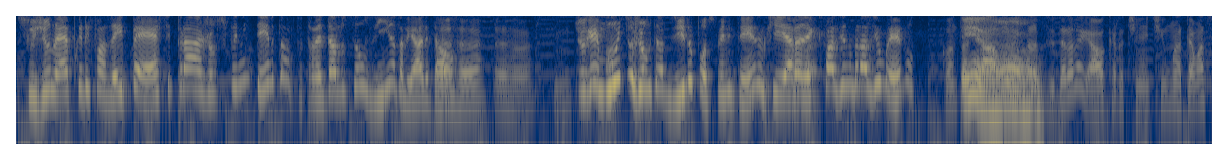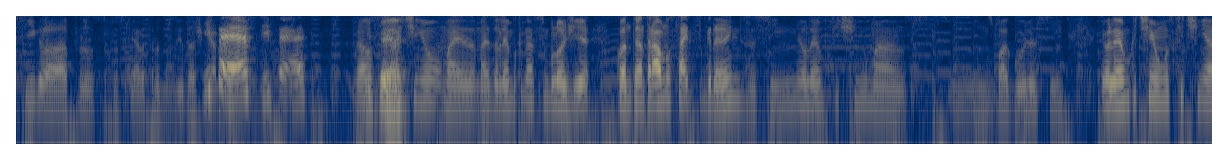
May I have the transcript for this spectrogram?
surgiu na época de fazer IPS pra jogo Super Nintendo, tá? Pra trazer traduçãozinha, tá ligado? E tal. Aham, aham, sim. Joguei muito jogo traduzido, pô, do Super Nintendo, que era nego que fazia no Brasil mesmo. Quanto a Sim, cabos é, traduzido era legal, cara. Tinha, tinha uma, até uma sigla lá pros, pros que era traduzido, acho que era. IPS, IPS. Não, IPS. sei, mas tinha. Mas, mas eu lembro que na simbologia, quando tu entrava nos sites grandes, assim, eu lembro que tinha umas. Uns bagulho assim. Eu lembro que tinha uns que tinha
